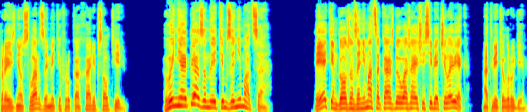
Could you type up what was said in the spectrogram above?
произнес Лар, заметив в руках Хари псалтирь. «Вы не обязаны этим заниматься!» «Этим должен заниматься каждый уважающий себя человек», — ответил Руди.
